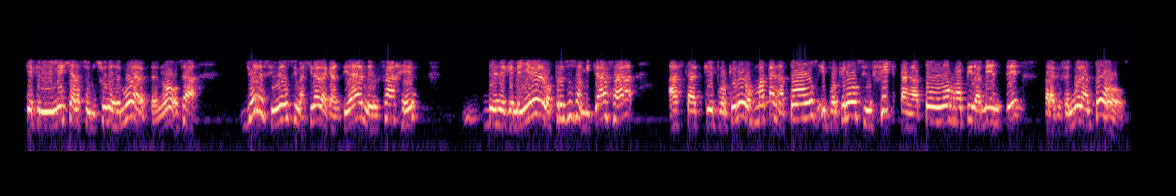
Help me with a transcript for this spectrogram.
que privilegia las soluciones de muerte, ¿no? O sea, yo he recibido, se imagina, la cantidad de mensajes desde que me llegan los presos a mi casa hasta que por qué no los matan a todos y por qué no los infectan a todos rápidamente para que se mueran todos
